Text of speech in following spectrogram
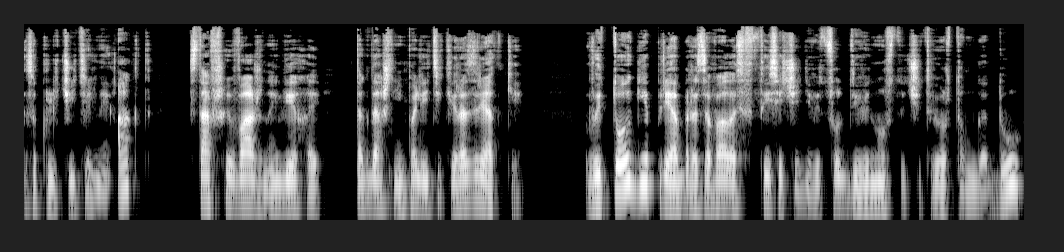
заключительный акт, ставший важной вехой тогдашней политики разрядки, в итоге преобразовалась в 1994 году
